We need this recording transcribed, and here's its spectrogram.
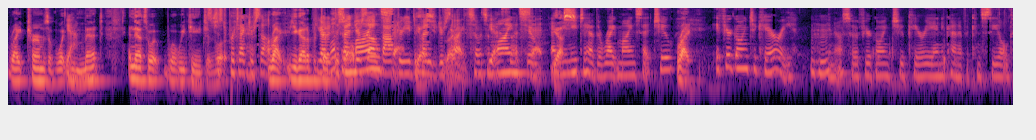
right terms of what Yeah. you meant, and that's what what we teach is just to protect yourself. right. You got to protect. You got to Well, it's a defend yourself after you Yes, defended right. yourself. Right, so it's a Yes, that too. mindset, and Yes. you need to have the right mindset too. right. If you're going to carry, Mm-hmm. you know, so if you're going to carry any kind of a concealed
